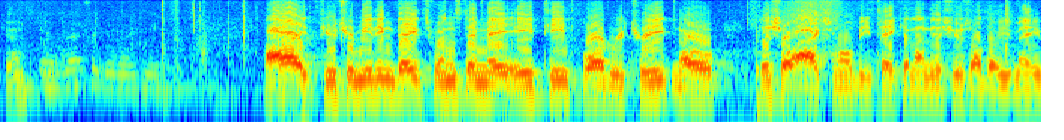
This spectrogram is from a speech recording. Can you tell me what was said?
Okay. Yeah, that's a good idea. All right, future meeting dates, Wednesday, May 18th, board retreat. No official action will be taken on issues, although you may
